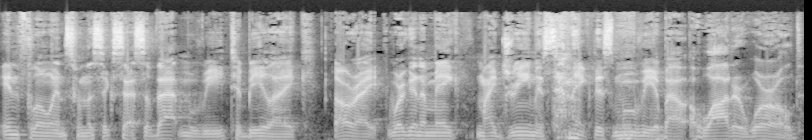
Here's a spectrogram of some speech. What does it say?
influence from the success of that movie to be like, all right, we're going to make, my dream is to make this movie about a water world.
